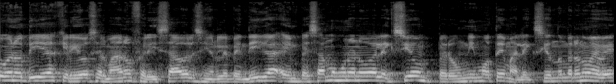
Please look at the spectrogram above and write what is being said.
buenos días queridos hermanos, feliz sábado, el Señor les bendiga. Empezamos una nueva lección, pero un mismo tema, lección número 9,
